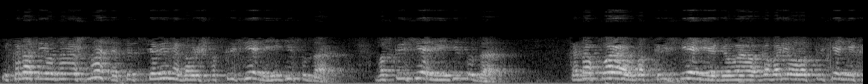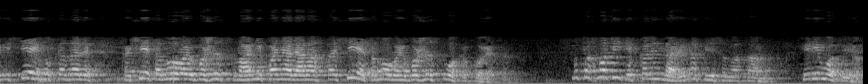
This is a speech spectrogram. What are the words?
И когда ты ее зовешь Настя, ты все время говоришь воскресенье, иди сюда. Воскресенье, иди туда. Когда Павел в воскресенье говорил о воскресении Христе, ему сказали какие-то новые божества. Они поняли, Анастасия это новое божество какое-то. Ну посмотрите в календаре, написано там, перевод ее.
